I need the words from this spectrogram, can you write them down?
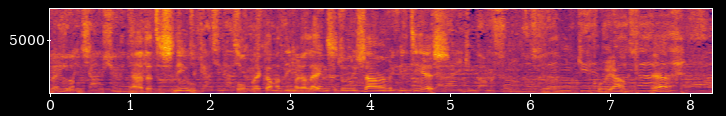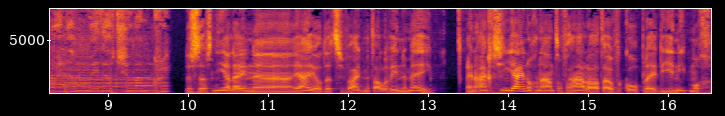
Nederland. Ja, dat is nieuw. Coldplay kan het niet meer alleen. Ze doen nu samen met BTS. Eh, Koreaans. Ja. Dus dat is niet alleen... Eh, ja joh, dat waait met alle winden mee. En aangezien jij nog een aantal verhalen had over Coldplay... die je niet mocht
